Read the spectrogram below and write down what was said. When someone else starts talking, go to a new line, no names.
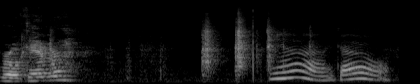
Roll camera.
Yeah, go.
